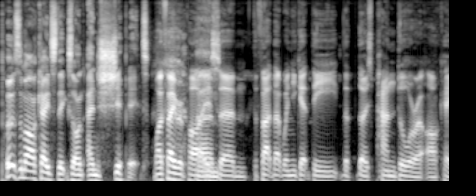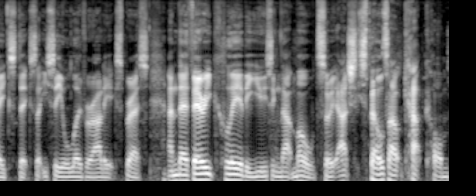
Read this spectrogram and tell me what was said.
put some arcade sticks on, and ship it. My favourite part is um, the fact that when you get the, the those Pandora arcade sticks that you see all over AliExpress, and they're very clearly using that mold, so it actually spells out Capcom,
